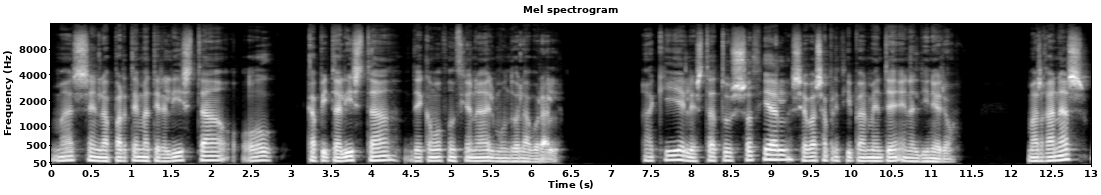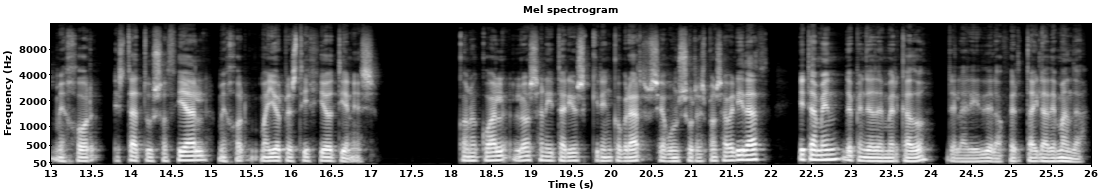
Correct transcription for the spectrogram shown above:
más en la parte materialista o capitalista de cómo funciona el mundo laboral. Aquí el estatus social se basa principalmente en el dinero, más ganas, mejor estatus social, mejor, mayor prestigio tienes. Con lo cual los sanitarios quieren cobrar según su responsabilidad y también depende del mercado, de la ley de la oferta y la demanda.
